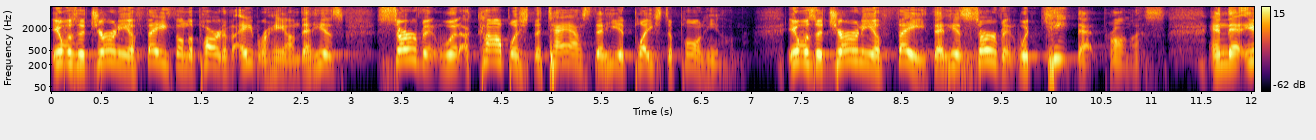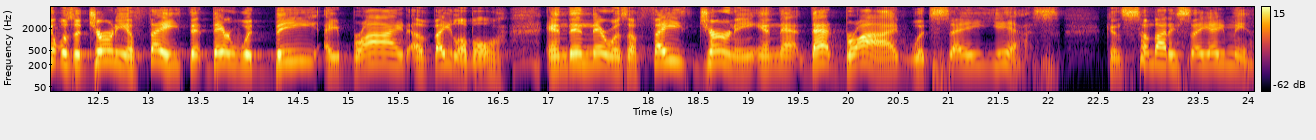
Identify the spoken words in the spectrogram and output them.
It was a journey of faith on the part of Abraham that his servant would accomplish the task that he had placed upon him. It was a journey of faith that his servant would keep that promise. And that it was a journey of faith that there would be a bride available. And then there was a faith journey in that that bride would say yes. Can somebody say amen?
